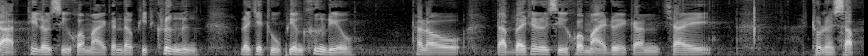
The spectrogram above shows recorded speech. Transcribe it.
กาสที่เราสื่อความหมายกันเราผิดครึ่งหนึ่งเราจะถูกเพียงครึ่งเดียว ถ้าเราดับใดที่เราสื่อความหมายด้วยการใช้ โทรศัพท์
